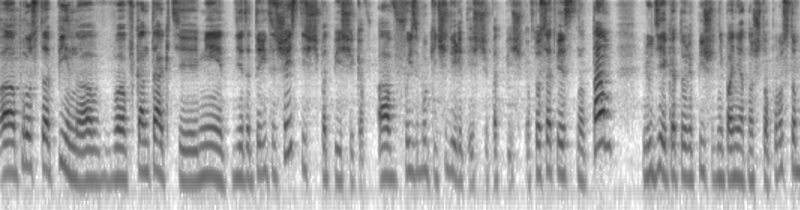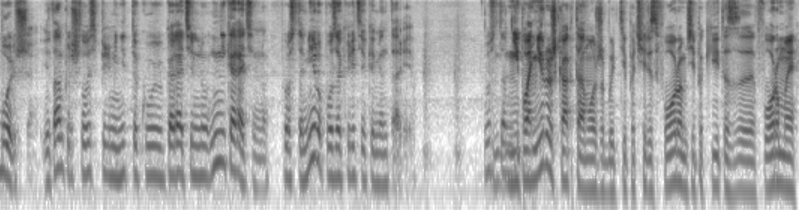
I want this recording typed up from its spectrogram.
а, просто пин а, в ВКонтакте имеет где-то 36 тысяч подписчиков, а в Фейсбуке 4 тысячи подписчиков, то, соответственно, там людей, которые пишут непонятно что, просто больше. И там пришлось применить такую карательную, ну не карательную, просто меру по закрытию комментариев. Просто... Не планируешь как-то, может быть, типа через форум, типа какие-то формы,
